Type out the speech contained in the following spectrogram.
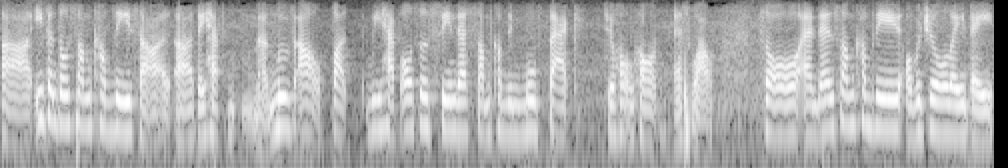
uh, even though some companies are, they have moved out, but we have also seen that some companies move back to Hong Kong as well. So and then some company originally they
